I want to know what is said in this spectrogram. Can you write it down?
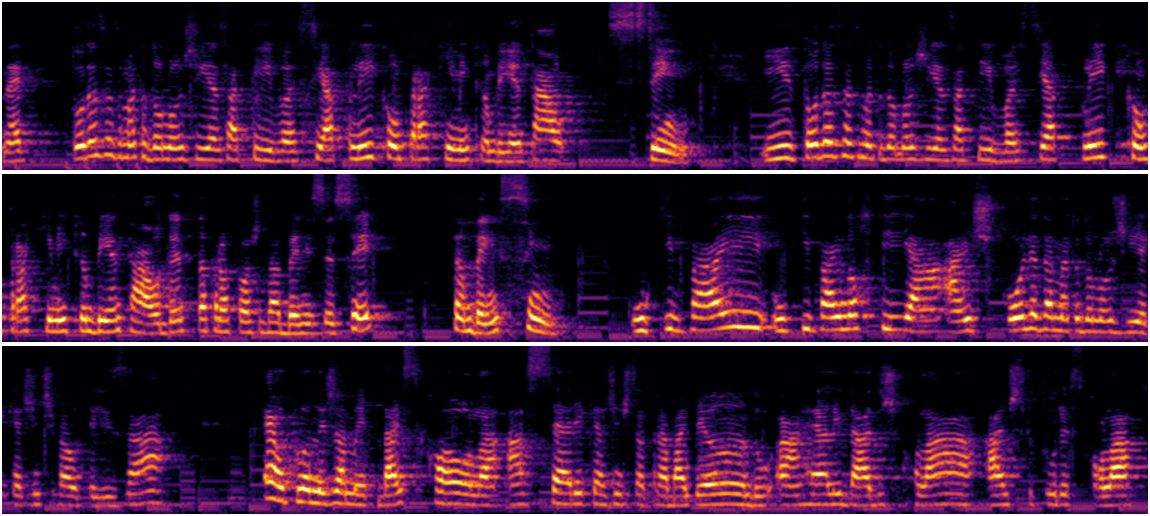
né? Todas as metodologias ativas se aplicam para a química ambiental? Sim. E todas as metodologias ativas se aplicam para a química ambiental dentro da proposta da BNCC? Também sim. O que vai, o que vai nortear a escolha da metodologia que a gente vai utilizar é o planejamento da escola, a série que a gente está trabalhando, a realidade escolar, a estrutura escolar,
